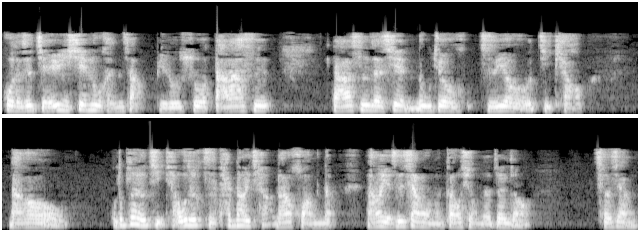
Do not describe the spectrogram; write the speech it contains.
或者是捷运线路很少。比如说达拉斯，达拉斯的线路就只有几条，然后我都不知道有几条，我就只看到一条，然后黄的，然后也是像我们高雄的这种车厢。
